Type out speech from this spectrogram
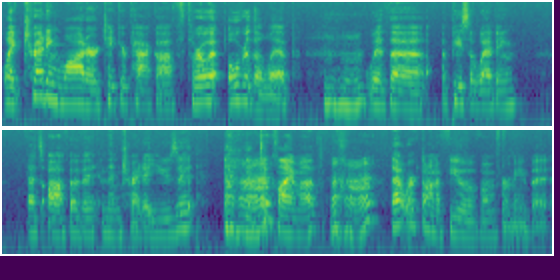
like treading water, take your pack off, throw it over the lip Mm-hmm. with a, a piece of webbing that's off of it, and then try to use it Uh-huh. to climb up. Uh huh. That worked on a few of them for me, but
